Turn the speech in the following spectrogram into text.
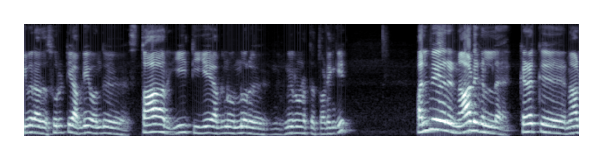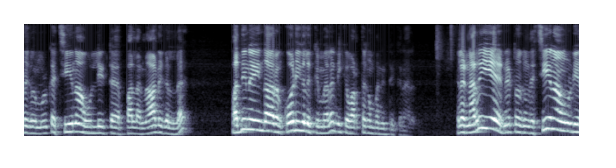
இவர் அதை சுருட்டி அப்படியே வந்து ஸ்டார் இடிஏ அப்படின்னு இன்னொரு நிறுவனத்தை தொடங்கி பல்வேறு நாடுகளில் கிழக்கு நாடுகள் முழுக்க சீனா உள்ளிட்ட பல நாடுகளில் பதினைந்தாயிரம் கோடிகளுக்கு மேலே இன்றைக்கி வர்த்தகம் பண்ணிட்டு இருக்கிறாரு. இதில் நிறைய நெட்வொர்க் இந்த சீனாவுடைய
